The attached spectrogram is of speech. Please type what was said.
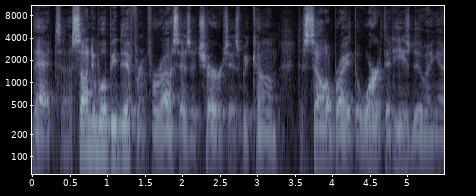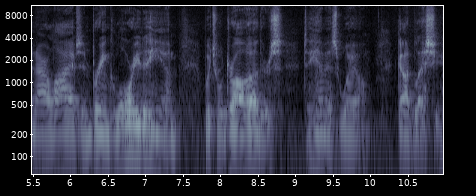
that uh, Sunday will be different for us as a church as we come to celebrate the work that He's doing in our lives and bring glory to Him, which will draw others to Him as well. God bless you.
